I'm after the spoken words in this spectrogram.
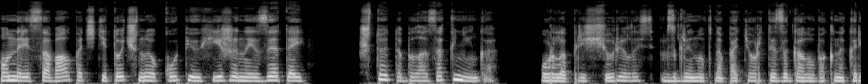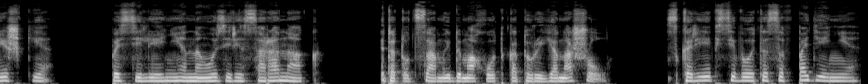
Он нарисовал почти точную копию хижины из этой... Что это была за книга? Орла прищурилась, взглянув на потертый заголовок на корешке. «Поселение на озере Саранак». Это тот самый дымоход, который я нашел. Скорее всего, это совпадение.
